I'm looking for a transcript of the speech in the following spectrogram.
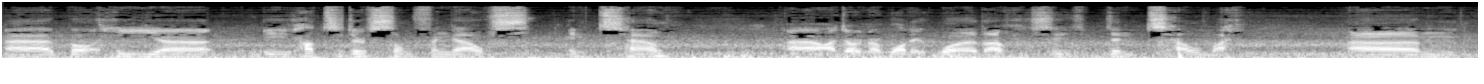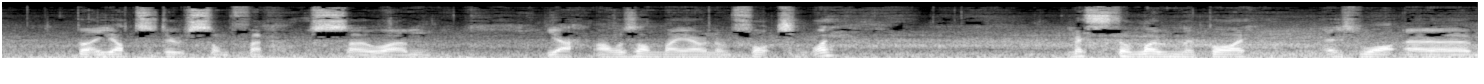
Uh, but he uh, he had to do something else in town. Uh, I don't know what it were though, because he didn't tell me. Um, but he had to do something. So, um, yeah, I was on my own, unfortunately. Mr. Lonely Boy is what um,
